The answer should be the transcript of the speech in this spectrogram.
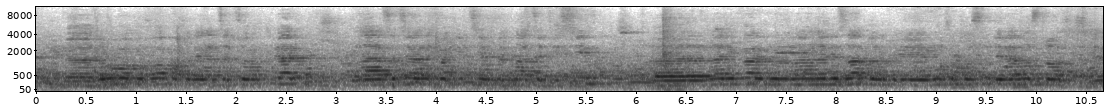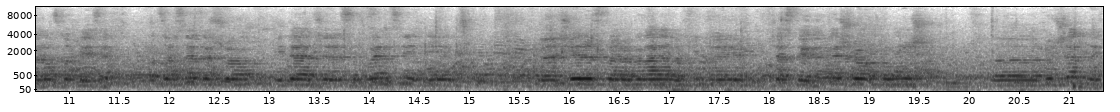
так. Е, Дорога по ФАПах 11,45, на соціальних фахівців 15,7, е, на лікарню, на аналізатор і мотопосу 90 90 тисяч. Оце все те, що йде через субвенції і е, через перевиконання дохідної частини. Те, що поміж бюджетних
